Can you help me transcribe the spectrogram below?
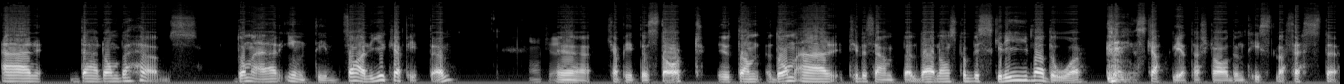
är där de behövs. De är inte i varje kapitel, okay. eh, kapitelstart, utan de är till exempel där de ska beskriva då skattletarstaden Tisla fäste.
